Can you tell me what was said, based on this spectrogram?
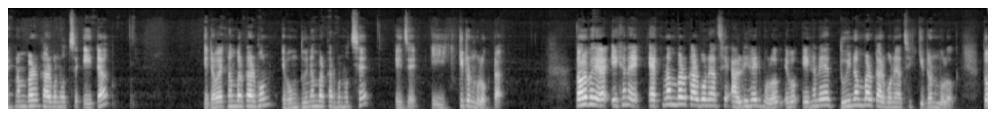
এক নাম্বার কার্বন হচ্ছে এইটা। এটাও এক নাম্বার কার্বন এবং দুই নাম্বার কার্বন হচ্ছে এই যে এই কিটোন মূলকটা। তাহলে ভাইয়া, এখানে এক নাম্বার কার্বনে আছে অ্যালডিহাইড মূলক এবং এখানে দুই নাম্বার কার্বনে আছে কিটোন মূলক। তো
